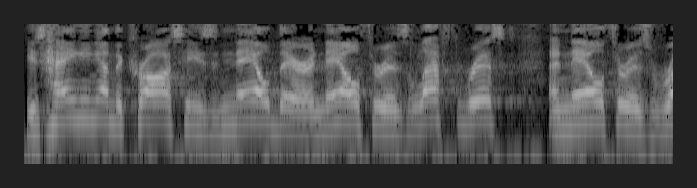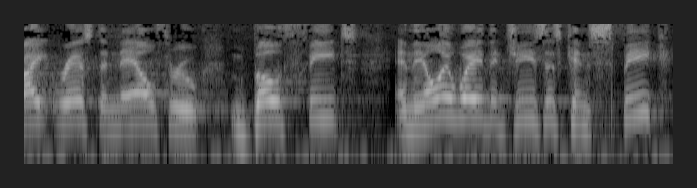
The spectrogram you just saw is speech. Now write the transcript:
He's hanging on the cross. He's nailed there. A nail through his left wrist, a nail through his right wrist, a nail through both feet. And the only way that Jesus can speak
